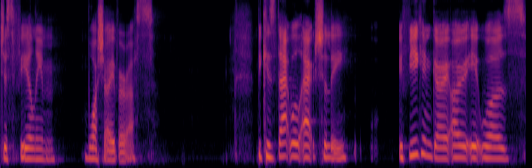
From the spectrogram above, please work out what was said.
just feel Him wash over us. Because that will actually, if you can go, oh, it was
